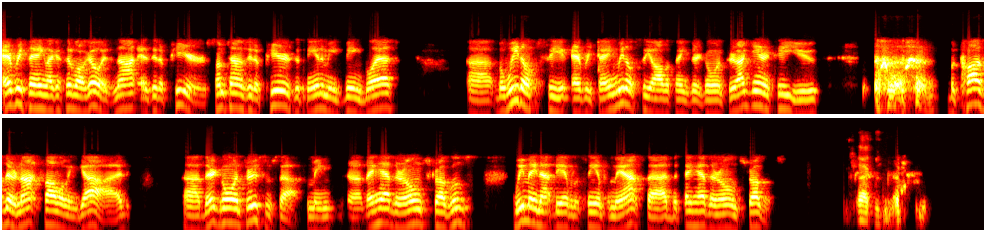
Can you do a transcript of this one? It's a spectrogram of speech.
Everything, like I said a while ago, is not as it appears. Sometimes it appears that the enemy is being blessed, uh, but we don't see everything. We don't see all the things they're going through. I guarantee you, because they're not following God, uh, they're going through some stuff. I mean, uh, they have their own struggles. We may not be able to see them from the outside, but they have their own struggles. Exactly.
